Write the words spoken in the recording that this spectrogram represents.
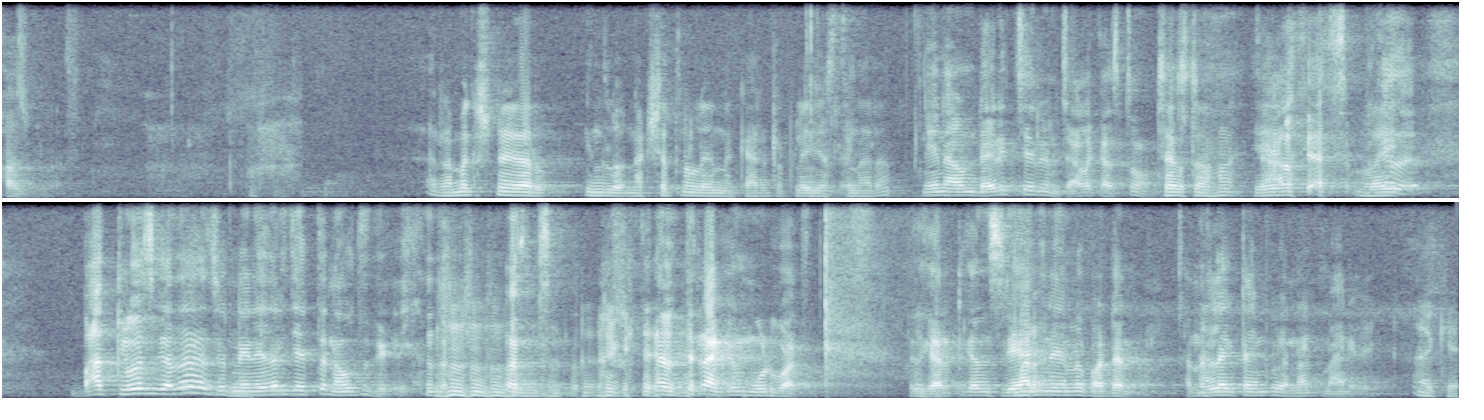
పాసిబుల్ రమ్యకృష్ణ గారు ఇందులో నక్షత్రంలో ఉన్న క్యారెక్టర్ ప్లే చేస్తున్నారా? నేను ఆవిడ డైరెక్ట్ చేయలేను చాలా కష్టం. చేస్తాం ఏ? చాలా కష్టం? బాగా క్లోజ్ కదా నేను ఏదైనా చెప్తే నవ్వుతుంది. నవ్వుతే నాకు మూడు పోతుంది ఇది కరెక్ట్ కదా. శ్రీఆంజనేయంలో పడ్డాను. చంద్రలేఖ టైంకి నాట్ మ్యారేడ్ ఓకే.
